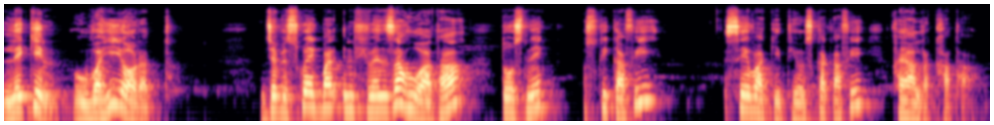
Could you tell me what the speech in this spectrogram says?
लेकिन वही औरत, जब इसको एक बार इन्फ्लुएंज़ा हुआ था तो उसने उसकी काफ़ी सेवा की थी, उसका काफ़ी ख्याल रखा था।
